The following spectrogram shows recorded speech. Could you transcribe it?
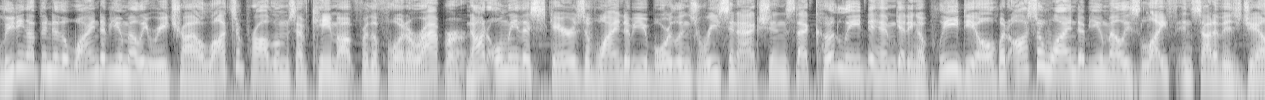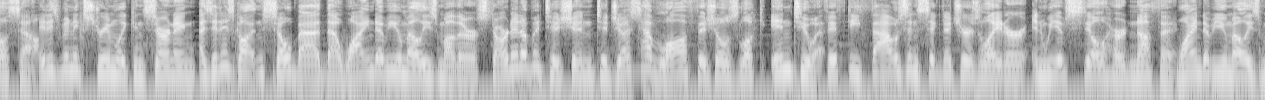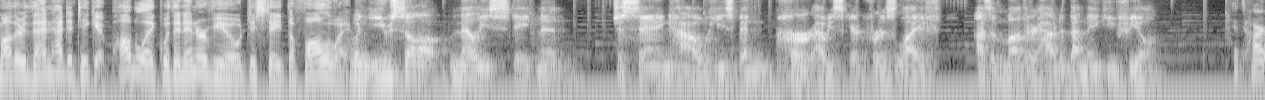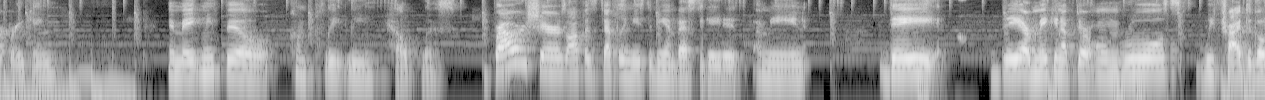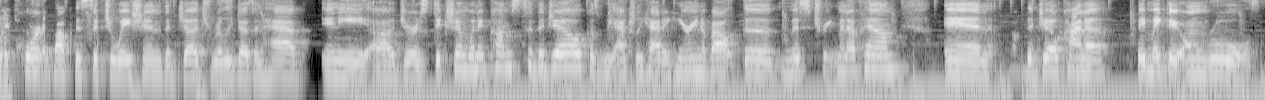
Leading up into the YNW Melly retrial, lots of problems have came up for the Florida rapper. Not only the scares of YNW Bortlen's recent actions that could lead to him getting a plea deal, but also YNW Melly's life inside of his jail cell. It has been extremely concerning as it has gotten so bad that YNW Melly's mother started a petition to just have law officials look into it. 50,000 signatures later, and we have still heard nothing. YNW Melly's mother then had to take it public with an interview to state the following. When you saw Melly's statement, just saying how he's been hurt, how he's scared for his life. As a mother, how did that make you feel? It's heartbreaking. It made me feel completely helpless. Broward Sheriff's Office definitely needs to be investigated. I mean, they they are making up their own rules. We've tried to go to court about this situation. The judge really doesn't have any uh, jurisdiction when it comes to the jail because we actually had a hearing about the mistreatment of him, and the jail kind of they make their own rules.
